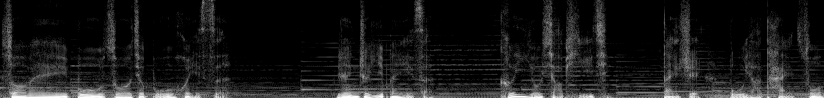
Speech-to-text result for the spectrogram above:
所谓不作就不会死，人这一辈子可以有小脾气，但是不要太作。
